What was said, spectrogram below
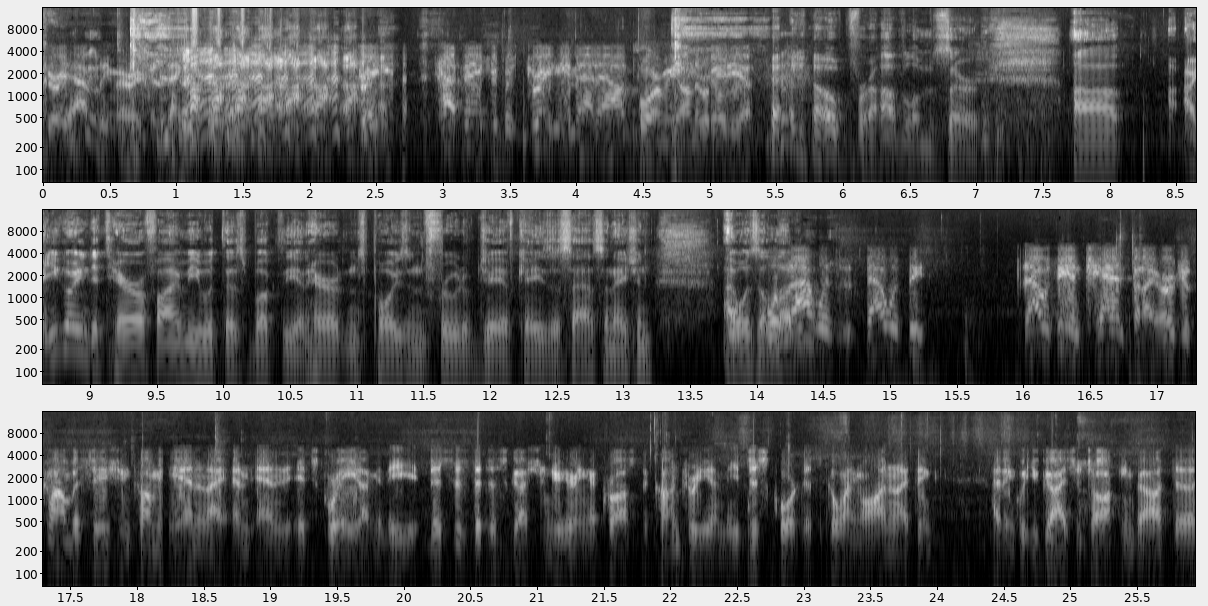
very happily married. But thank you. For straightening, thank you for straightening that out for me on the radio. no problem, sir. Uh, are you going to terrify me with this book, The Inheritance Poisoned Fruit of JFK's Assassination? I was a little Well, that was that was the that was the intent. But I heard your conversation coming in, and I and, and it's great. I mean, the, this is the discussion you're hearing across the country and the discord that's going on. And I think I think what you guys are talking about uh,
